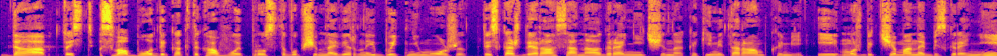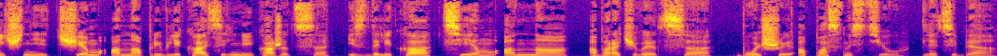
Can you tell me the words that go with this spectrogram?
Да, то есть свободы как таковой просто, в общем, наверное, быть не может. То есть каждый раз она ограничена какими-то рамками. И, может быть, чем она безграничнее, чем она привлекательнее кажется издалека, тем она оборачивается большей опасностью для тебя.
